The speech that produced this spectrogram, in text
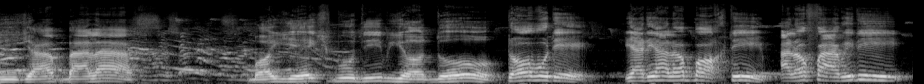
میگم بلخ ما یک بودیم یا دو؟ دو بودی. یعنی الان باختیم. الان فهمیدی؟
